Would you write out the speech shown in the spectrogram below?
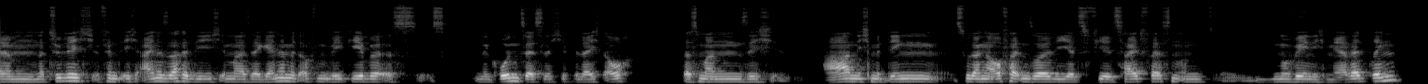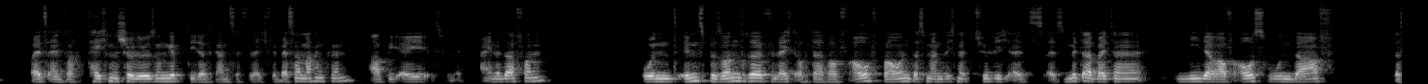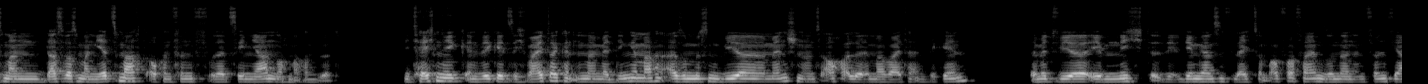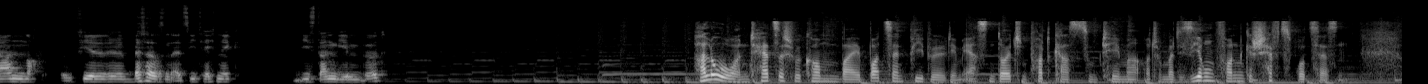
Ähm, natürlich finde ich eine Sache, die ich immer sehr gerne mit auf den Weg gebe, ist, ist eine grundsätzliche vielleicht auch, dass man sich A, nicht mit Dingen zu lange aufhalten soll, die jetzt viel Zeit fressen und äh, nur wenig Mehrwert bringen, weil es einfach technische Lösungen gibt, die das Ganze vielleicht viel besser machen können. RPA ist vielleicht eine davon. Und insbesondere vielleicht auch darauf aufbauen, dass man sich natürlich als, als Mitarbeiter nie darauf ausruhen darf, dass man das, was man jetzt macht, auch in fünf oder zehn Jahren noch machen wird. Die Technik entwickelt sich weiter, kann immer mehr Dinge machen, also müssen wir Menschen uns auch alle immer weiterentwickeln, damit wir eben nicht dem Ganzen vielleicht zum Opfer fallen, sondern in fünf Jahren noch viel besser sind als die Technik, die es dann geben wird. Hallo und herzlich willkommen bei Bots and People, dem ersten deutschen Podcast zum Thema Automatisierung von Geschäftsprozessen.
